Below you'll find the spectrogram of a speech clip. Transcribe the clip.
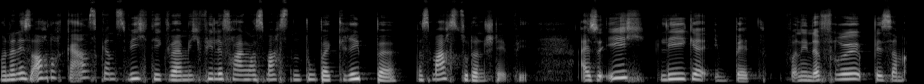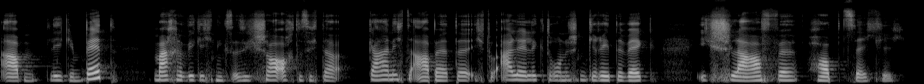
Und dann ist auch noch ganz, ganz wichtig, weil mich viele fragen, was machst denn du bei Grippe? Was machst du dann, Steffi? Also ich liege im Bett. Von in der Früh bis am Abend liege im Bett, mache wirklich nichts. Also ich schaue auch, dass ich da gar nicht arbeite. Ich tue alle elektronischen Geräte weg. Ich schlafe hauptsächlich.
